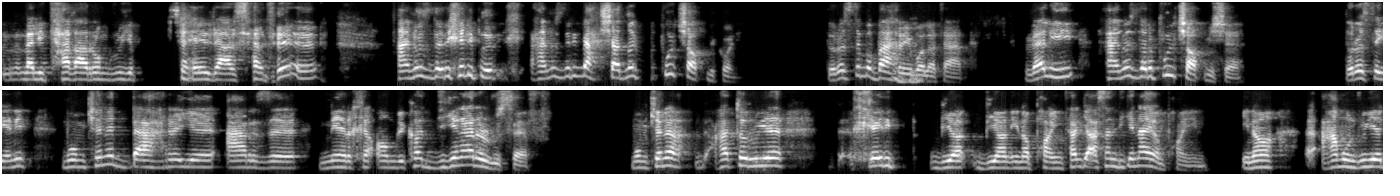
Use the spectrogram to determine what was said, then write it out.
ولی تورم روی چهل درصده. هنوز داری خیلی هنوز داری وحشتناک پول چاپ می‌کنی. درسته؟ با بهره بالاتر. ولی هنوز داره پول چاپ میشه. درسته؟ یعنی ممکنه بهره ارز نرخ آمریکا دیگه نره رو صفر. ممکنه حتی روی خیلی بیان اینا پایین تر یا اصلا دیگه نیان پایین. اینا همون روی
